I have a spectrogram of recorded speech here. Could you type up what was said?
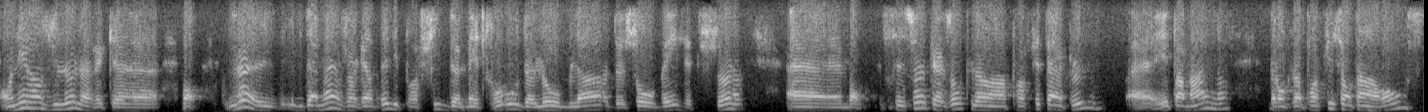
on est rendu là, là avec euh, bon là évidemment je regardais les profits de métro, de l'Obla, de Sobeys et tout ça. bon, c'est sûr que les autres là, en profitent un peu et pas mal. Là. Donc leurs profits sont en hausse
